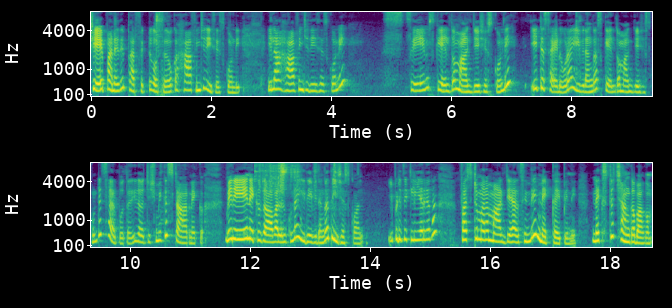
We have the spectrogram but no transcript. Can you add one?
షేప్ అనేది పర్ఫెక్ట్గా వస్తుంది. ఒక హాఫ్ ఇంచ్ తీసేసుకోండి. ఇలా హాఫ్ ఇంచ్ తీసేసుకొని సేమ్ స్కేల్తో మార్క్ చేసేసుకోండి. ఇటు సైడ్ కూడా ఈ విధంగా స్కేల్తో మార్క్ చేసేసుకుంటే సరిపోతుంది. ఇది వచ్చేసి మీకు స్టార్ నెక్. మీరు ఏ నెక్ కావాలనుకున్నా ఇదే విధంగా తీసేసుకోవాలి. ఇప్పుడు ఇది క్లియర్ కదా? ఫస్ట్ మనం మార్క్ చేయాల్సింది నెక్ అయిపోయింది. నెక్స్ట్ చంక భాగం.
